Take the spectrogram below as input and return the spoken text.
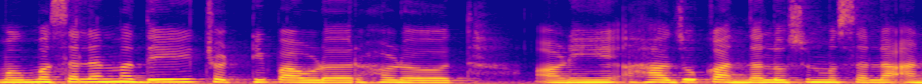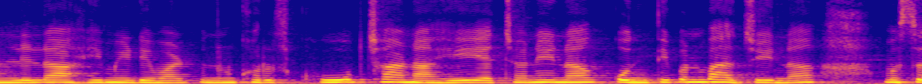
मग मसाल्यांमध्ये चटणी पावडर हळद आणि हा जो कांदा लसूण मसाला आणलेला आहे मी डिमार्टमधून खरंच खूप छान आहे. याच्याने ना कोणती पण भाजी ना मस्त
